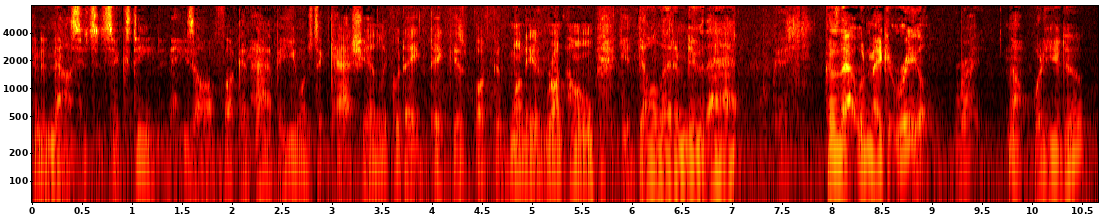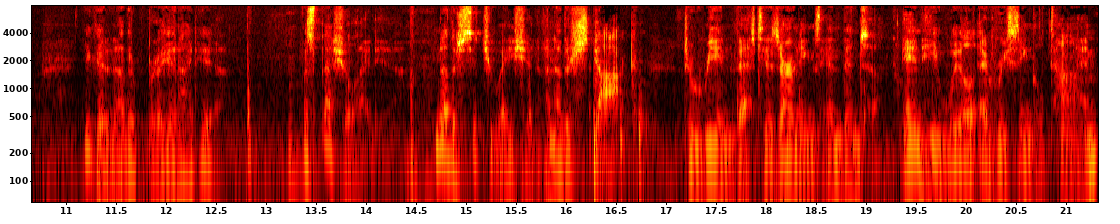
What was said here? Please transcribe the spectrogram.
and it now sits at 16 and he's all fucking happy, he wants to cash in, liquidate, take his fucking money and run home, you don't let him do that. Okay. Because that would make it real. Right. No, what do you do? You get another brilliant idea, a special idea, another situation, another stock to reinvest his earnings and then some. And he will every single time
